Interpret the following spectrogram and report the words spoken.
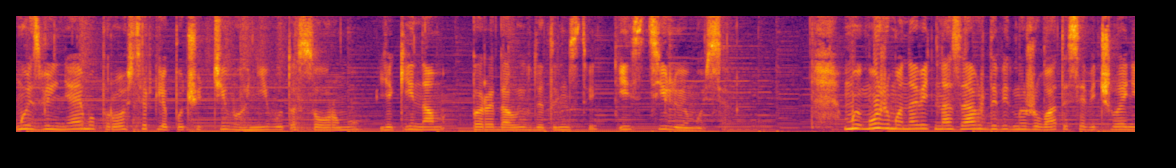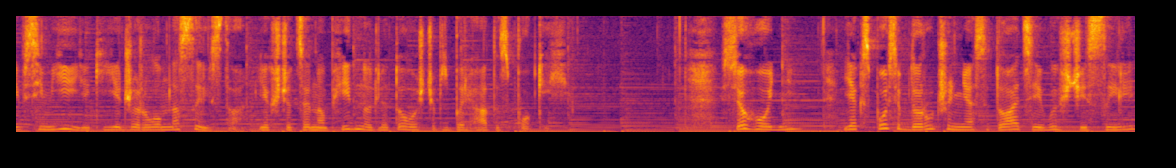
ми звільняємо простір для почуттів гніву та сорому, які нам передали в дитинстві, і зцілюємося. Ми можемо навіть назавжди відмежуватися від членів сім'ї, які є джерелом насильства, якщо це необхідно для того, щоб зберігати спокій. Сьогодні, як спосіб доручення ситуації вищій силі,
